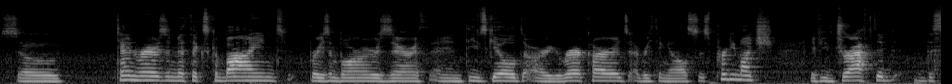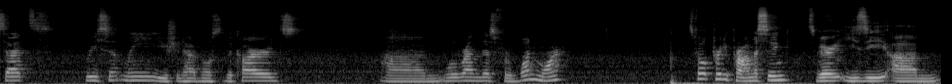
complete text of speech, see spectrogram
So 10 rares and mythics combined. Brazen Borrower, Zareth, and Thieves Guild are your rare cards. Everything else is pretty much, if you've drafted the sets recently, you should have most of the cards. Um, we'll run this for one more. It's felt pretty promising. It's very easy. Um,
